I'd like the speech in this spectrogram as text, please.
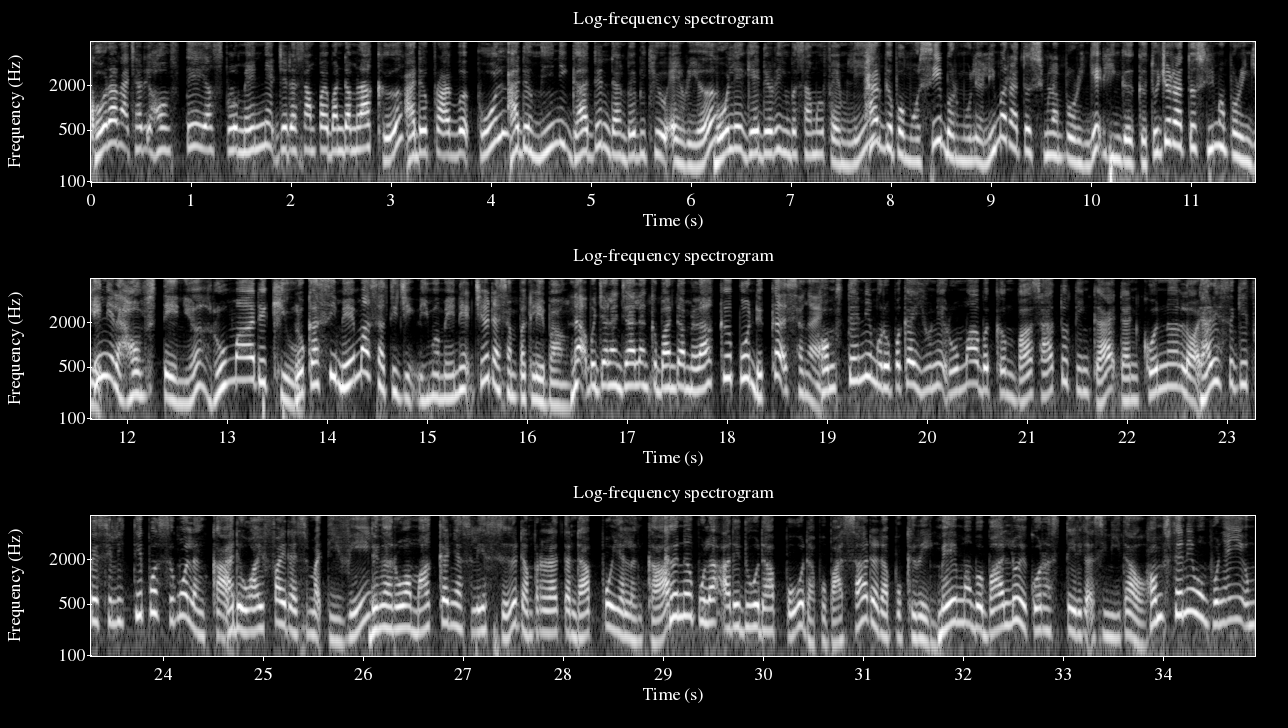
Korang nak cari homestay yang 10 minit je dah sampai Bandar Melaka? Ada private pool, ada mini garden dan barbecue area, boleh gathering bersama family. Harga promosi bermula RM590 hingga ke RM750. Inilah homestaynya Rumah The Q. Lokasi memang strategik 5 minit je dah sampai Kelebang. Nak berjalan-jalan ke Bandar Melaka pun dekat sangat. Homestay ni merupakan unit rumah berkembar satu tingkat dan corner lot. Dari segi fasiliti pun semua lengkap. Ada wifi dan smart TV dengan ruang makan yang selesa dan peralatan dapur yang lengkap. Kena pula ada dua dapur, dapur basah dan dapur kering. Memang berbaloi korang stay dekat sini tau. Homestay ni mempunyai 4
